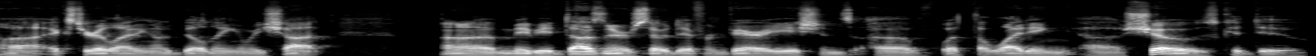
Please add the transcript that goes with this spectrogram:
exterior lighting on a building, and we shot uh, maybe a dozen or so different variations of what the lighting uh, shows could do.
